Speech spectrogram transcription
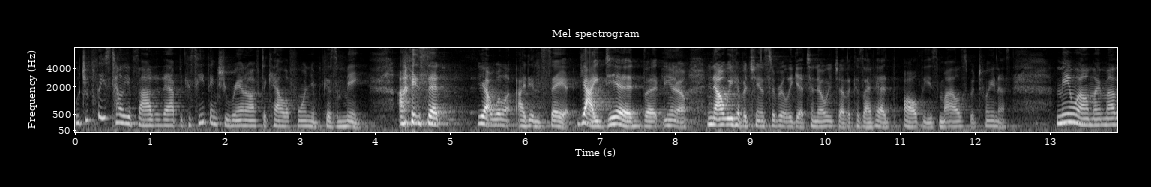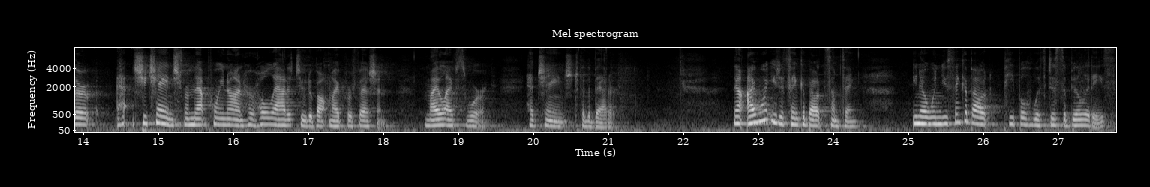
Would you please tell your father that? Because he thinks you ran off to California because of me. I said, yeah, well, I didn't say it. Yeah, I did, but you know, now we have a chance to really get to know each other because I've had all these miles between us. Meanwhile, my mother, she changed from that point on. Her whole attitude about my profession, my life's work, had changed for the better. Now, I want you to think about something. You know, when you think about people with disabilities,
